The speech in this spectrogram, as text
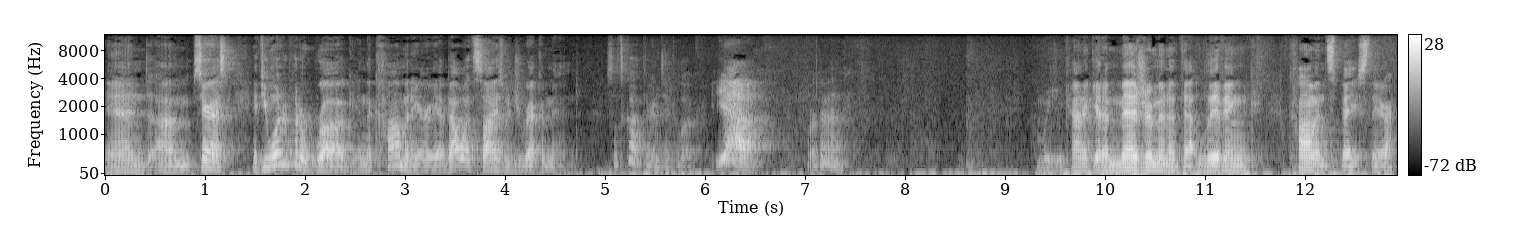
And um, Sarah asked if you wanted to put a rug in the common area, about what size would you recommend? So let's go out there and take a look. yeah we're gonna And we can kind of get a measurement of that living common space there.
